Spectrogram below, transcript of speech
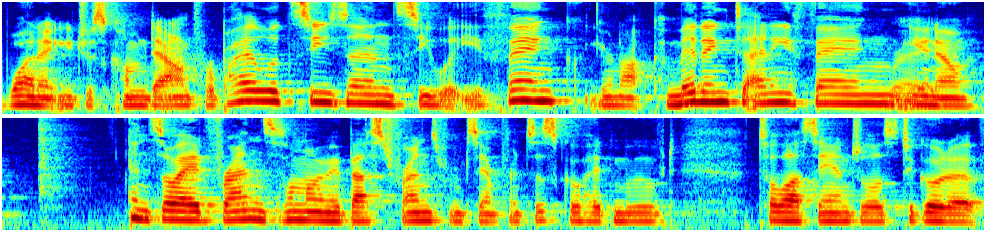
Why don't you just come down for pilot season, see what you think? You're not committing to anything, you know." And so I had friends, some of my best friends from San Francisco had moved to Los Angeles to go to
